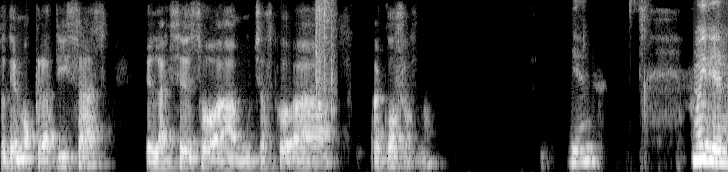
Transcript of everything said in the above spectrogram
Entonces, democratizas el acceso a muchas a, a cosas, ¿no? Bien, muy bien,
